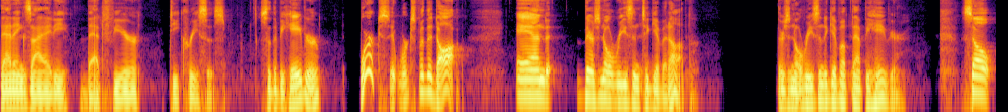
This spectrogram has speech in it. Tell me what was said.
that anxiety, that fear decreases. So the behavior works. It works for the dog. And there's no reason to give it up. There's no reason to give up that behavior. So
